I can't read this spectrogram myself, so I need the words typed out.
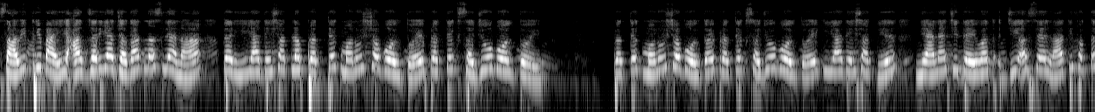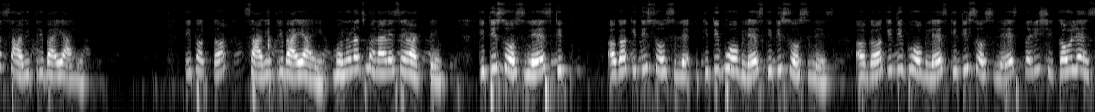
सावित्रीबाई आज जरी या जगात नसल्या ना तरी या देशातला प्रत्येक मनुष्य बोलतोय प्रत्येक सजीव बोलतोय. प्रत्येक मनुष्य बोलतोय प्रत्येक सजीव बोलतोय की या देशातील ज्ञानाची दैवत जी असेल ना ती फक्त सावित्रीबाई आहे. ती फक्त सावित्रीबाई आहे. म्हणूनच म्हणावेसे वाटते किती सोसलेस कि अगं किती सोसले किती भोगलेस किती सोसलेस. अगं किती भोगलेस किती सोसलेस तरी शिकवलेस.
